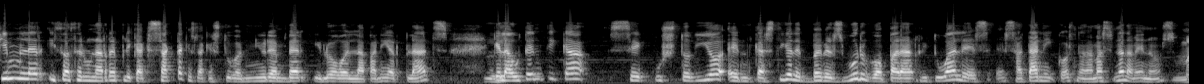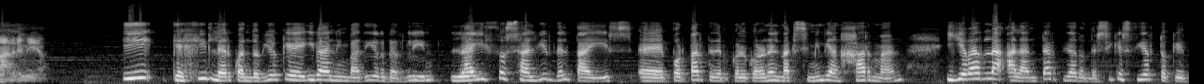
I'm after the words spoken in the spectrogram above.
Himmler hizo hacer una réplica exacta, que es la que estuvo en Nuremberg y luego en la Panierplatz, que la auténtica se custodió en Castillo de Bebelsburgo para rituales eh, satánicos, nada más y nada menos. Madre mía y que Hitler, cuando vio que iban a invadir Berlín, la hizo salir del país eh, por parte del coronel Maximilian Harman y llevarla a la Antártida, donde sí que es cierto que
